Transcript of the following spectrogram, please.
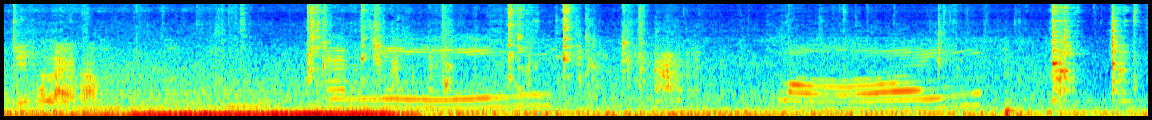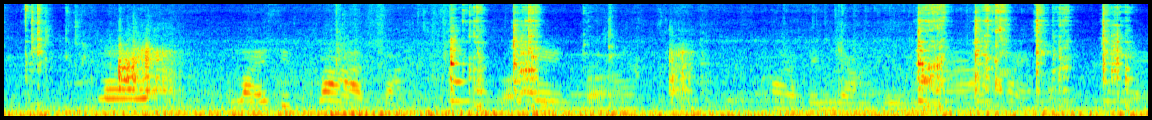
อันนี้ เท่าไหร่ครับ อันนี้ร้อยร้อยร้อยสิบบาทจ้ะร้อยเป็สินบบาท ค่ะเป็นยำปูม้าใส่หอยแครง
